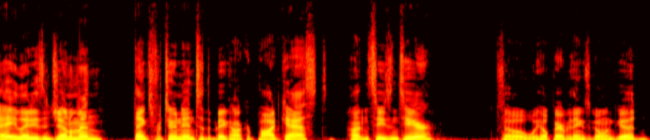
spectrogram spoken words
Hey, ladies and gentlemen, thanks for tuning in to the Big Honker Podcast. Hunting season's here, so we hope everything's going good.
